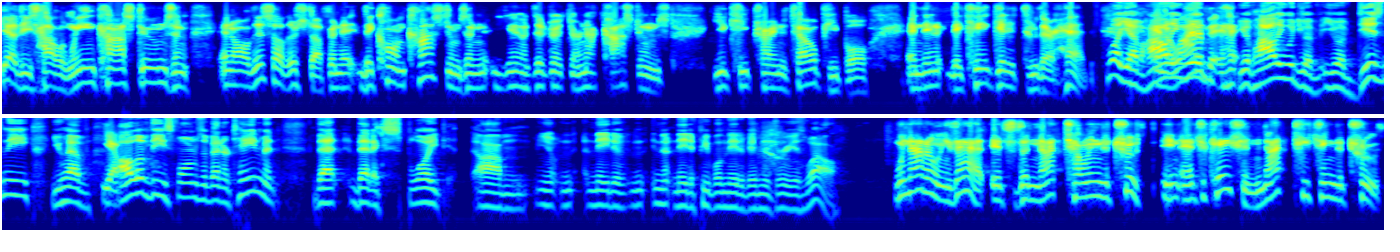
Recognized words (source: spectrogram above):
yeah, these Halloween costumes and and all this other stuff, and they, they call them costumes, and you know they're they're not costumes. You keep trying to tell people, and they they can't get it through their head. Well, you have Hollywood, ha- you have Hollywood, you have you have Disney, you have yep. all of these forms of entertainment that that exploit um you know native native people, native imagery as well. Well, not only that, it's the not telling the truth in education, not teaching the truth.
